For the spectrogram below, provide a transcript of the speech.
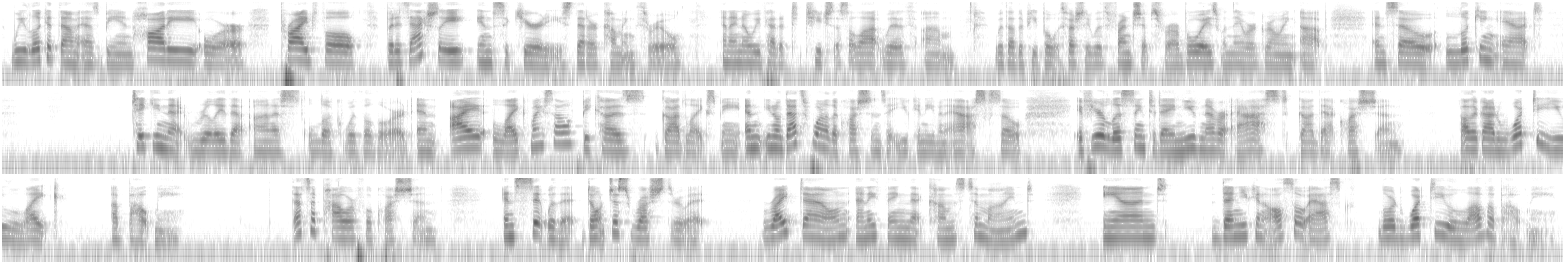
We look at them as being haughty or prideful, but it's actually insecurities that are coming through. And I know we've had to teach this a lot with um, with other people, especially with friendships for our boys when they were growing up. And so, looking at taking that really that honest look with the Lord. And I like myself because God likes me. And you know, that's one of the questions that you can even ask. So if you're listening today and you've never asked God that question, Father God, what do you like about me? That's a powerful question. And sit with it. Don't just rush through it. Write down anything that comes to mind. And then you can also ask, Lord, what do you love about me?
